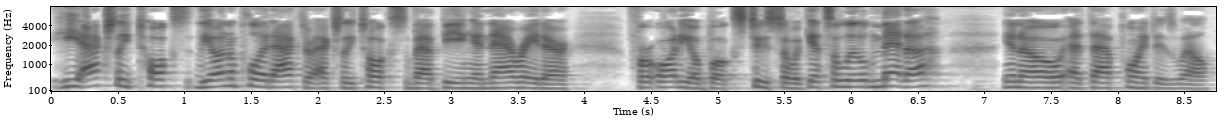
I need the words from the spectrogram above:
he actually talks. The unemployed actor actually talks about being a narrator for audiobooks too, so it gets a little meta, you know, at that point as well.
